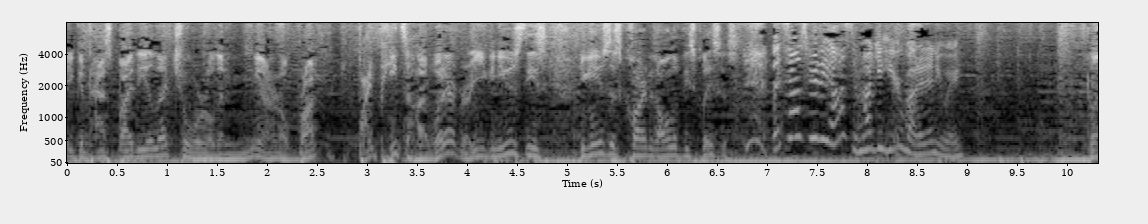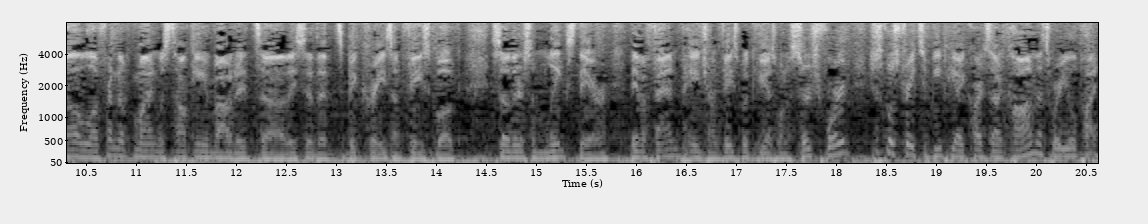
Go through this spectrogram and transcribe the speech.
you can pass by the Electro World and you know, I don't know, brought, buy Pizza Hut, whatever. You can use these. You can use this card at all of these places. That sounds really awesome. How'd you hear about it anyway? Well, a friend of mine was talking about it. Uh, they said that it's a big craze on Facebook. So there's some links there. They have a fan page on Facebook if you guys want to search for it. Just go straight to bpicards.com. That's where you'll apply.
